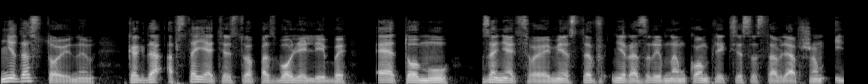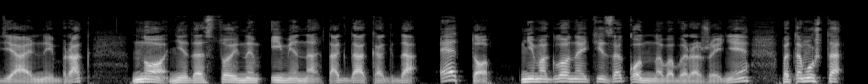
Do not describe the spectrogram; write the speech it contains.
недостойным, когда обстоятельства позволили бы этому занять свое место в неразрывном комплексе, составлявшем идеальный брак, но недостойным именно тогда, когда это не могло найти законного выражения, потому что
